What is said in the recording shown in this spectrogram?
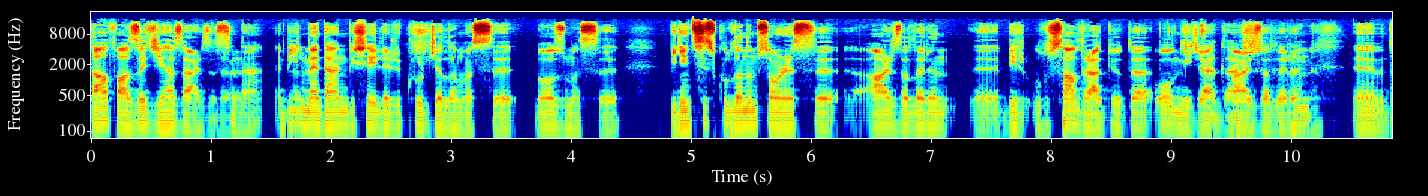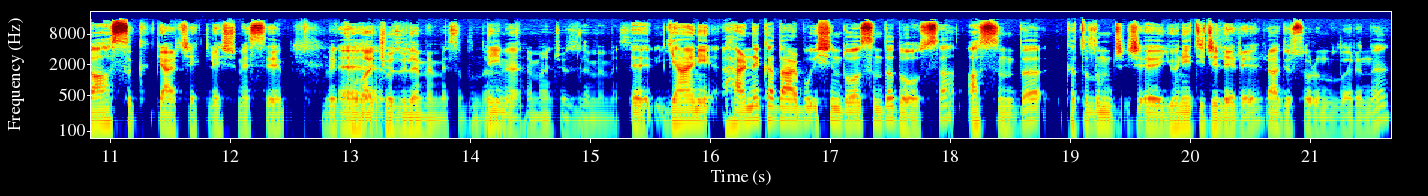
daha fazla cihaz arızasına, evet. bilmeden bir şeyleri kurcalaması, bozması, bilinçsiz kullanım sonrası arızaların e, bir ulusal radyoda olmayacak Kadar, arızaların aynen. daha sık gerçekleşmesi ve kolay ee, çözülememesi bunların değil mi? hemen çözülememesi. Yani her ne kadar bu işin doğasında da olsa aslında katılımcı yöneticileri, radyo sorumlularını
